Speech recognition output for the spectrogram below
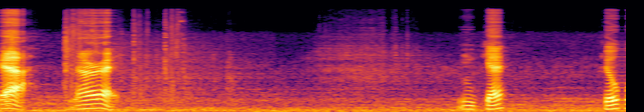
Yeah. Alright. Okay. Cool.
